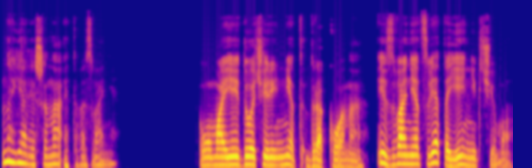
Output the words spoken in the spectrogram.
«Но я лишена этого звания». «У моей дочери нет дракона, и звание цвета ей ни к чему»,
